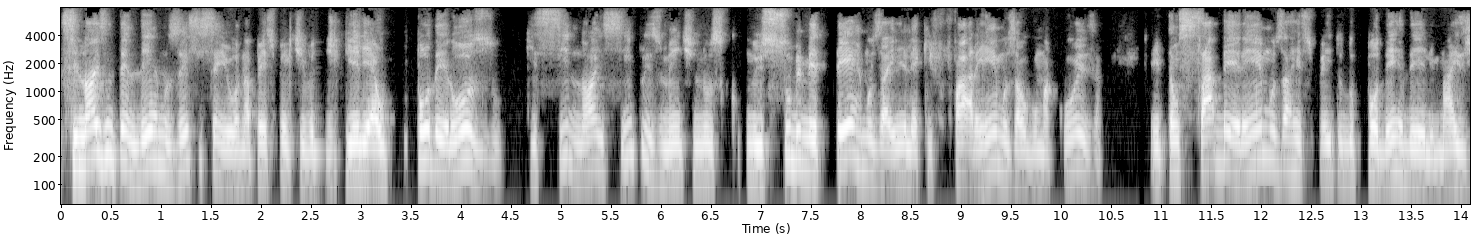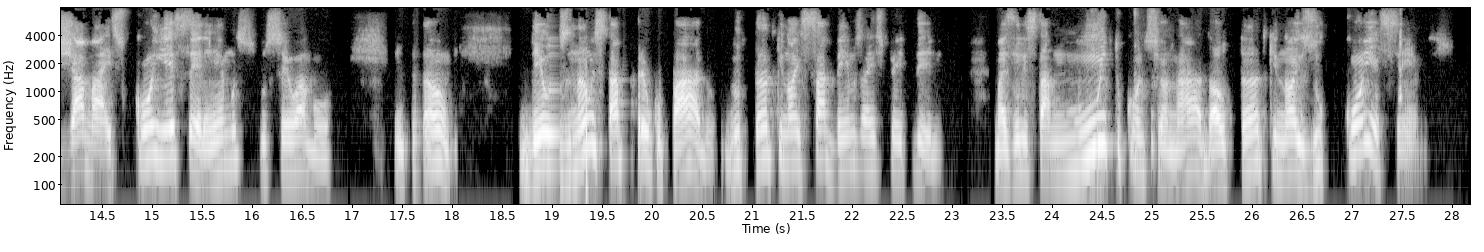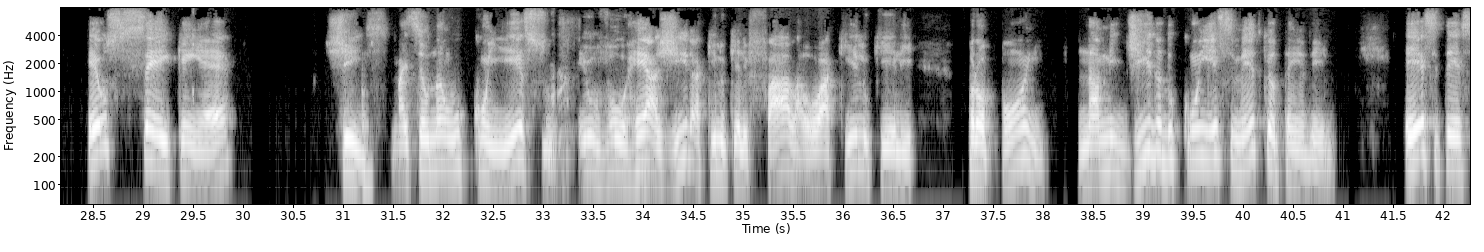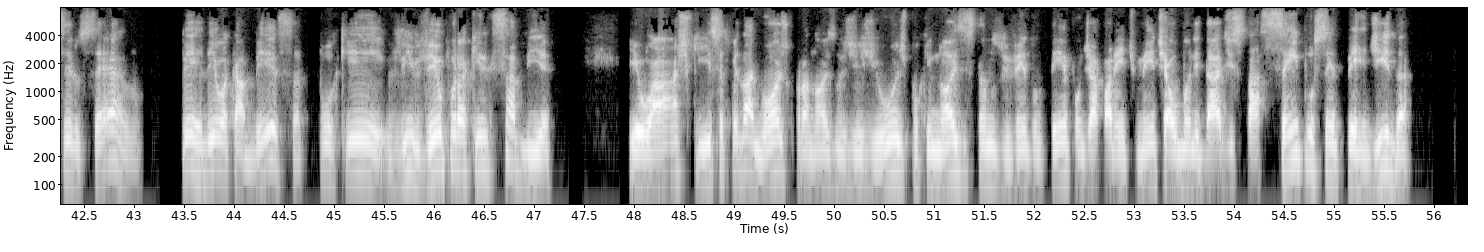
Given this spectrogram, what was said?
se nós entendermos esse Senhor na perspectiva de que ele é o poderoso, que se nós simplesmente nos, nos submetermos a ele é que faremos alguma coisa, então saberemos a respeito do poder dele, mas jamais conheceremos o seu amor. Então, Deus não está preocupado no tanto que nós sabemos a respeito dele, mas ele está muito condicionado ao tanto que nós o conhecemos eu sei quem é X, mas se eu não o conheço, eu vou reagir àquilo que ele fala ou àquilo que ele propõe na medida do conhecimento que eu tenho dele. Esse terceiro servo, perdeu a cabeça porque viveu por aquilo que sabia. Eu acho que isso é pedagógico para nós nos dias de hoje, porque nós estamos vivendo um tempo onde aparentemente a humanidade está 100% perdida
